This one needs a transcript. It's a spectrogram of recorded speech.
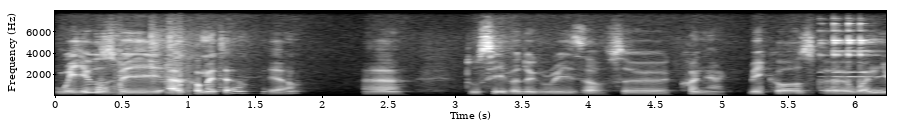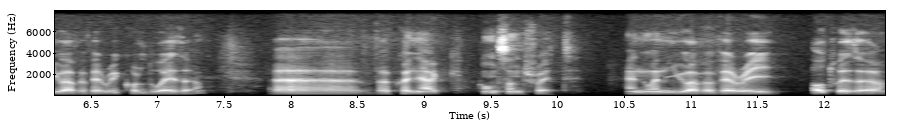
We use the alcometer yeah, uh, to see the degrees of the cognac because uh, when you have a very cold weather, uh, the cognac concentrate. And when you have a very hot weather,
